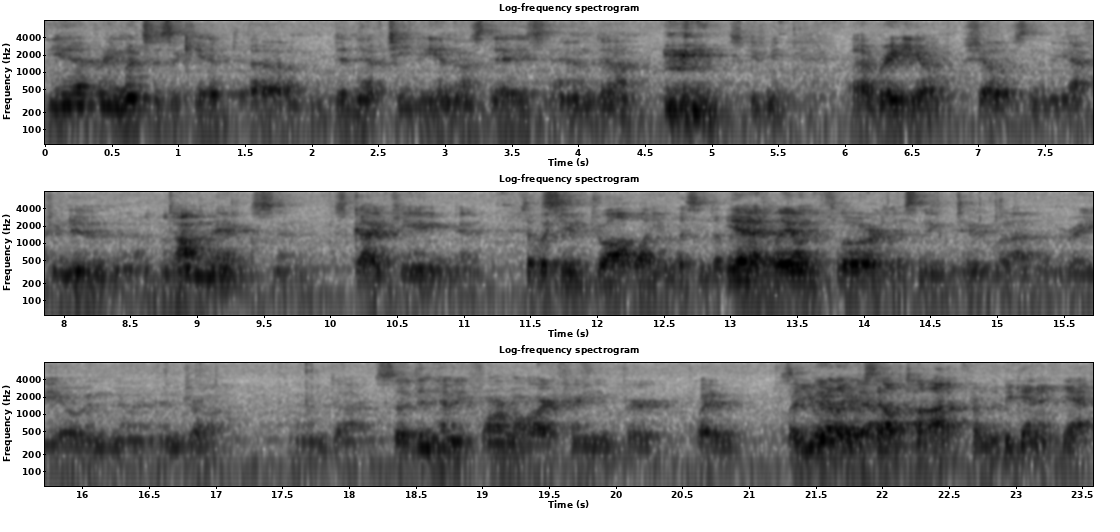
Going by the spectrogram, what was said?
Yeah, pretty much as a kid. Um, didn't have TV in those days, and uh, excuse me, uh, radio shows in the afternoon. Uh, Mhm. Tom Mix and Sky King, and So would you draw while you listened to them? yeah, I'd lay on the floor listening to uh, radio and uh, and draw. And uh, so didn't have any formal art training for quite a. So you really were self-taught from the beginning, yeah.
